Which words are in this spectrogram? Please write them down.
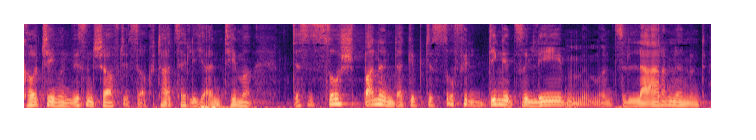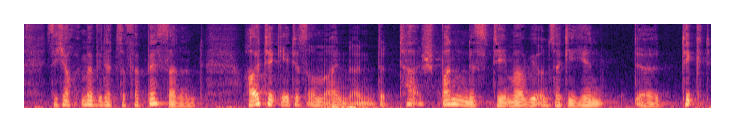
Coaching und Wissenschaft ist auch tatsächlich ein Thema, das ist so spannend, da gibt es so viele Dinge zu leben und zu lernen und sich auch immer wieder zu verbessern. Und heute geht es um ein, ein total spannendes Thema, wie unser Gehirn äh, tickt,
